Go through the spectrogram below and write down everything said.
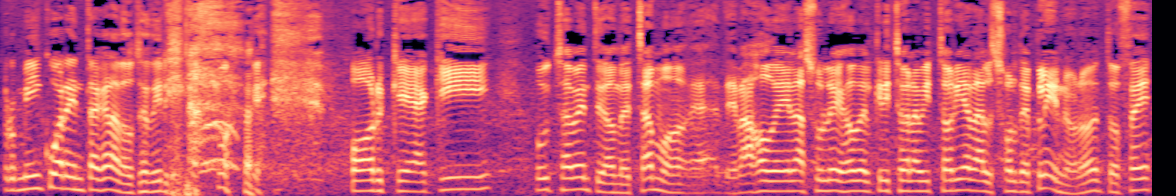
por mí 40 grados te diría, porque, aquí justamente donde estamos, eh, debajo del azulejo del Cristo de la Victoria, da el sol de pleno, ¿no? Entonces,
